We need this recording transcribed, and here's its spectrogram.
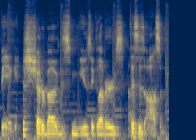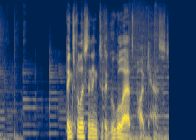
big. Shutterbugs, music lovers. This is awesome. Thanks for listening to the Google Ads podcast.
